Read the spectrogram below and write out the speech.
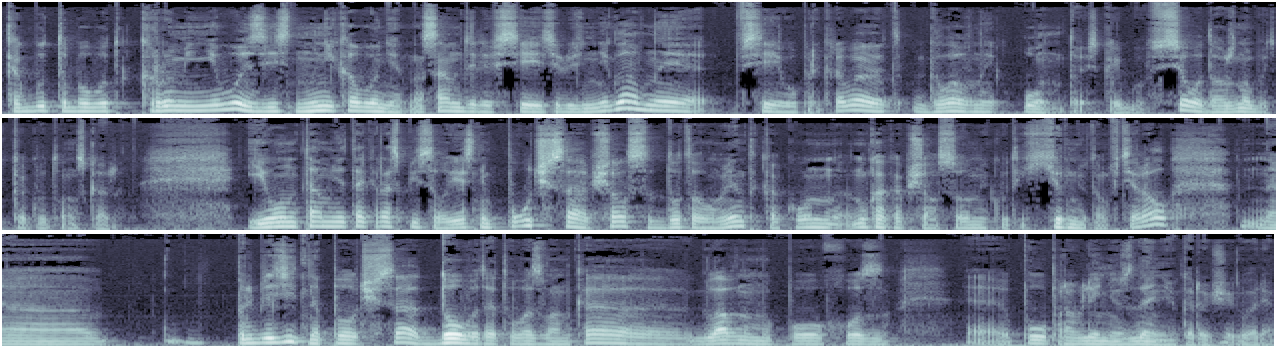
как будто бы вот кроме него здесь ну никого нет. На самом деле все эти люди не главные, все его прикрывают, главный он. То есть как бы все должно быть, как вот он скажет. И он там не так расписывал. Я с ним полчаса общался до того момента, как он, ну как общался, он мне какую-то херню там втирал. А, приблизительно полчаса до вот этого звонка главному по хоз, по управлению зданием, короче говоря.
